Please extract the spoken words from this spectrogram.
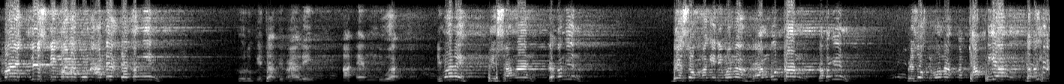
Majlis di mana pun ada datengin guru kita Habib Ali AM2 di mana? Pisangan datengin. Besok lagi di mana? Rambutan datengin. Besok di mana? Kecapian datengin.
